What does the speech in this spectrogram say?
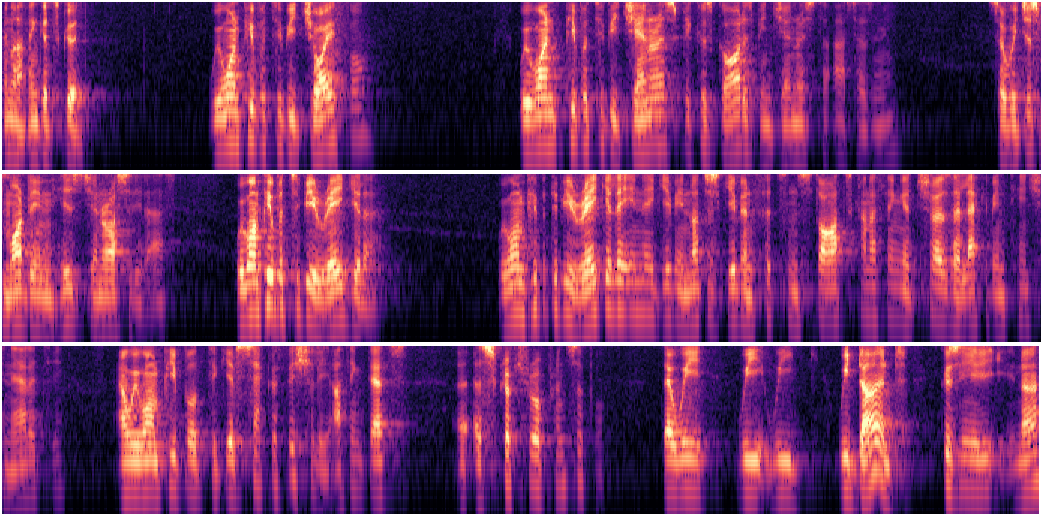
and I think it's good. We want people to be joyful. We want people to be generous because God has been generous to us, hasn't He? So we're just modeling His generosity to us. We want people to be regular. We want people to be regular in their giving, not just give in fits and starts kind of thing. It shows a lack of intentionality. And we want people to give sacrificially. I think that's a, a scriptural principle that we, we, we, we don't, because you, you know,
